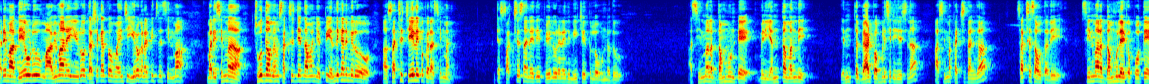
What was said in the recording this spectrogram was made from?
అరే మా దేవుడు మా అభిమాన హీరో దర్శకత్వం వహించి హీరోగా నటించిన సినిమా. మరి సినిమా చూద్దాం మేము సక్సెస్ చేద్దామని చెప్పి ఎందుకని మీరు సక్సెస్ చేయలేకపోయారు ఆ సినిమాని? అంటే సక్సెస్ అనేది ఫెయిల్యూర్ అనేది మీ చేతుల్లో ఉండదు. ఆ సినిమాలో దమ్ముంటే మీరు ఎంతమంది ఎంత బ్యాడ్ పబ్లిసిటీ చేసినా ఆ సినిమా ఖచ్చితంగా సక్సెస్ అవుతుంది. సినిమాలో దమ్ము లేకపోతే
